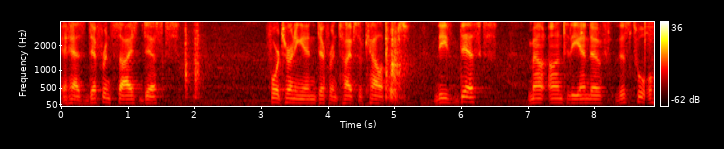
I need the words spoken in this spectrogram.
It has different sized discs for turning in different types of calipers. These discs mount onto the end of this tool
